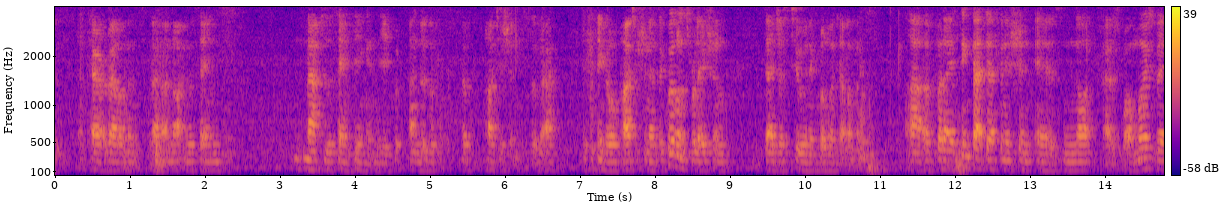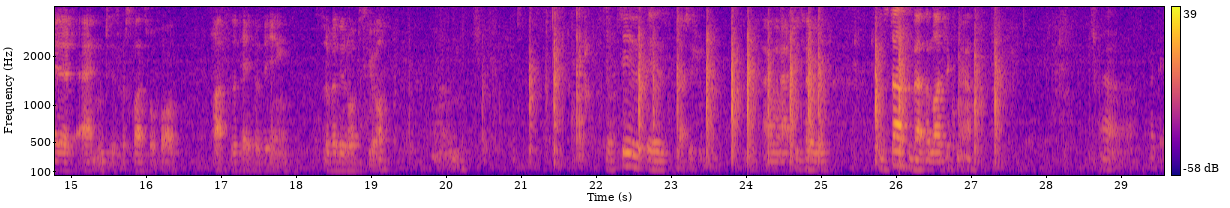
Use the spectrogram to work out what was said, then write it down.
is a pair of elements that are not in the same, mapped to the same thing in the, under the, the partition. So that if you think of a partition as equivalence relation, they're just two inequivalent elements. Uh, but I think that definition is not as well motivated and is responsible for parts of the paper being sort of a little obscure. So two is partition. I will actually tell you some stuff about the logic now. Uh, okay.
